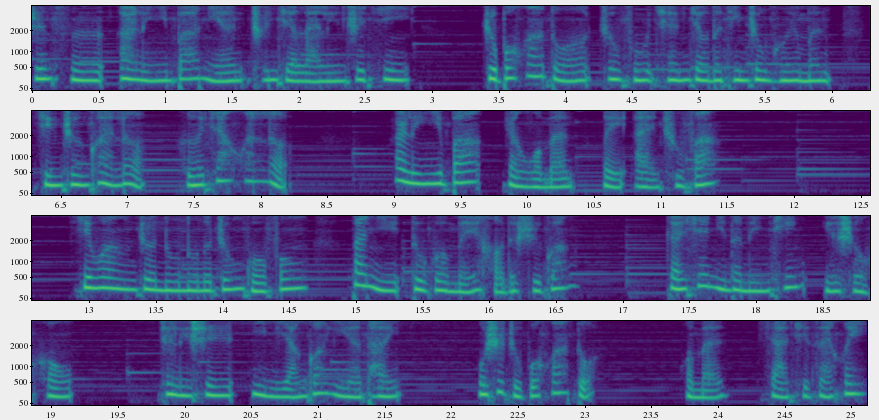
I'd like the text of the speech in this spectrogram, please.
值此二零一八年春节来临之际，主播花朵祝福全球的听众朋友们新春快乐，阖家欢乐，二零一八，让我们为爱出发。希望这浓浓的中国风伴你度过美好的时光。感谢您的聆听与守候，这里是一米阳光音乐台，我是主播花朵，我们下期再会。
